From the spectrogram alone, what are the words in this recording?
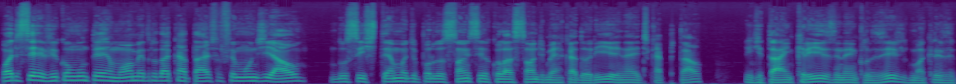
pode servir como um termômetro da catástrofe mundial do sistema de produção e circulação de mercadorias né, e de capital, e que está em crise, né, inclusive, uma crise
